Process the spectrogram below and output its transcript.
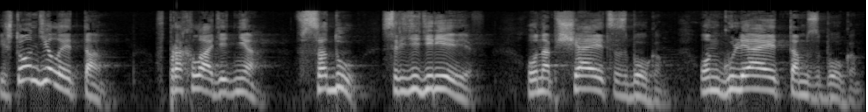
И что он делает там, в прохладе дня, в саду? среди деревьев. Он общается с Богом. Он гуляет там с Богом.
